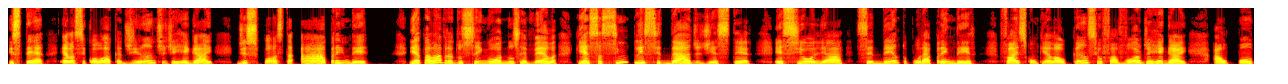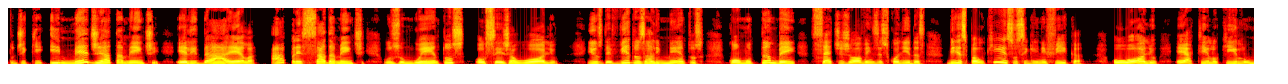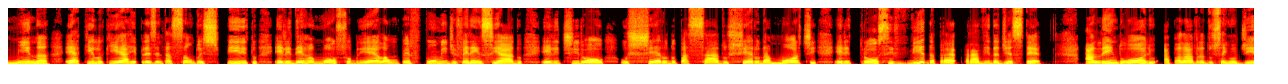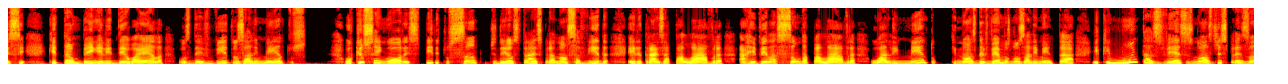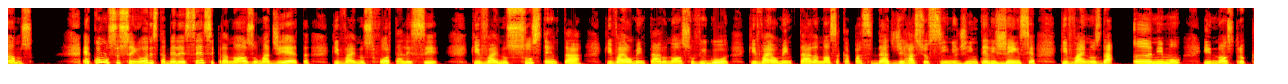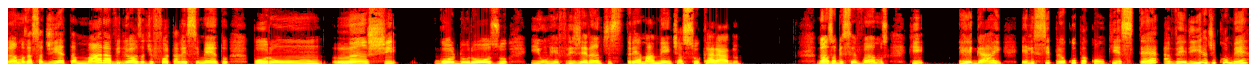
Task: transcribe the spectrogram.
Esther, ela se coloca diante de Regai, disposta a aprender. E a palavra do Senhor nos revela que essa simplicidade de Esther, esse olhar sedento por aprender, faz com que ela alcance o favor de Regai, ao ponto de que imediatamente ele dá a ela, apressadamente, os ungüentos, ou seja, o óleo, e os devidos alimentos, como também sete jovens escolhidas. Bispa, o que isso significa? O óleo é aquilo que ilumina, é aquilo que é a representação do Espírito. Ele derramou sobre ela um perfume diferenciado. Ele tirou o cheiro do passado, o cheiro da morte. Ele trouxe vida para a vida de Esther. Além do óleo, a palavra do Senhor disse que também ele deu a ela os devidos alimentos. O que o Senhor, Espírito Santo de Deus, traz para a nossa vida, ele traz a palavra, a revelação da palavra, o alimento que nós devemos nos alimentar e que muitas vezes nós desprezamos. É como se o Senhor estabelecesse para nós uma dieta que vai nos fortalecer, que vai nos sustentar, que vai aumentar o nosso vigor, que vai aumentar a nossa capacidade de raciocínio, de inteligência, que vai nos dar ânimo e nós trocamos essa dieta maravilhosa de fortalecimento por um lanche gorduroso e um refrigerante extremamente açucarado. Nós observamos que Regai, ele se preocupa com o que Esté haveria de comer.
